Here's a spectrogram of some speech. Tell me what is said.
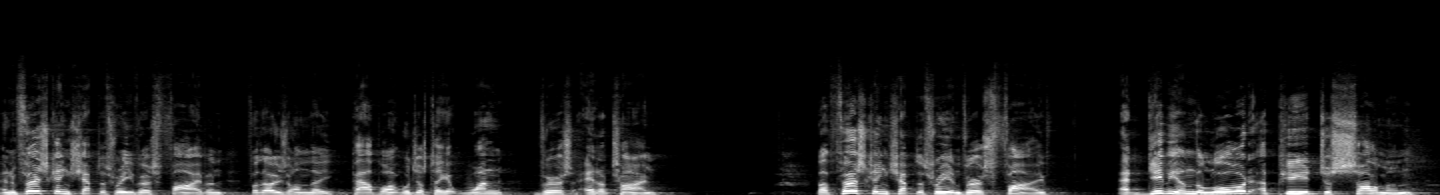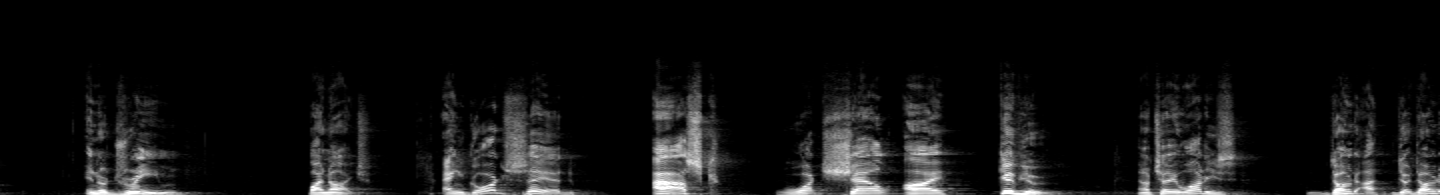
And in 1 Kings chapter 3, verse 5, and for those on the PowerPoint, we'll just take it one verse at a time. But 1 Kings chapter 3 and verse 5, at Gibeon, the Lord appeared to Solomon in a dream by night. And God said, Ask, what shall I give you. And I'll tell you what, he's don't, uh, don't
